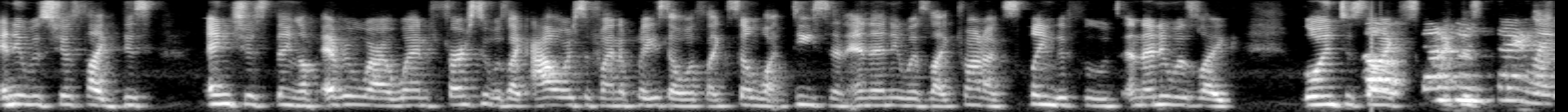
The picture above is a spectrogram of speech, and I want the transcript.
and it was just like this anxious thing of everywhere I went. First, it was like hours to find a place that was like somewhat decent, and then it was like trying to explain the foods, and then it was like going to some. Oh, that's what I'm saying, like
